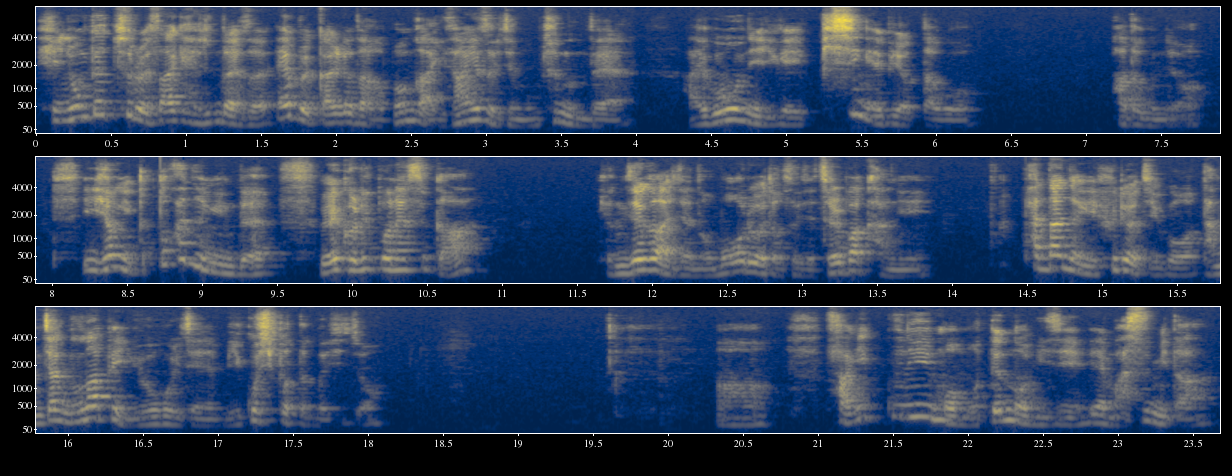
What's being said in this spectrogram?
신용대출을 싸게 해준다 해서 앱을 깔려다가 뭔가 이상해서 이제 멈췄는데 알고 보니 이게 피싱 앱이었다고 하더군요. 이 형이 똑똑한 형인데 왜 걸릴 뻔했을까? 경제가 이제 너무 어려워져서 이제 절박하니 판단력이 흐려지고 당장 눈앞의 유혹을 이제 믿고 싶었던 것이죠. 어, 사기꾼이 뭐 못된 놈이지. 예, 맞습니다.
